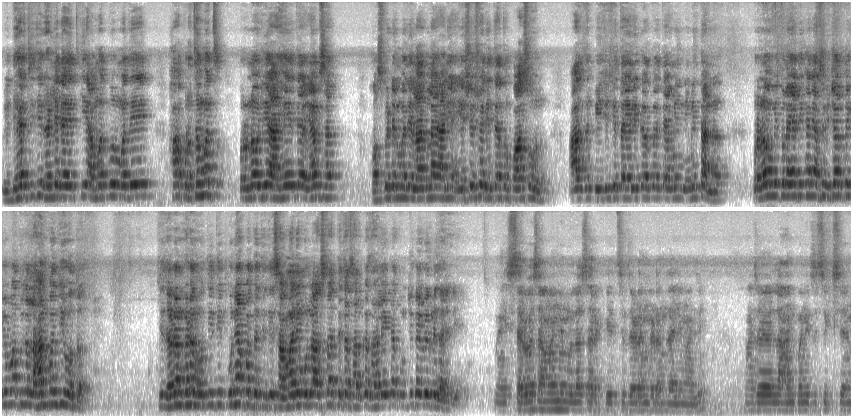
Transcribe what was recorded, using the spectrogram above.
विद्यार्थी जे घडलेले आहेत की अहमदपूरमध्ये हा प्रथमच प्रणव जे आहे त्या एम्स हॉस्पिटलमध्ये लागला आणि यशस्वीरित्या तो पास होऊन आज पी जीची तयारी करतोय. त्या मी निमित्तानं प्रणव मी तुला या ठिकाणी असं विचारतोय की बाबा तुझं लहानपण जी होतं जी जडणघडण होती ती कुण्या पद्धतीची? सामान्य मुलं असतात त्याच्यासारखं झाले का? तुमची काही वेगळी झालेली आहे? म्हणजे सर्वसामान्य मुलासारखीच जडणघडण झाली माझी. माझं लहानपणीचं शिक्षण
